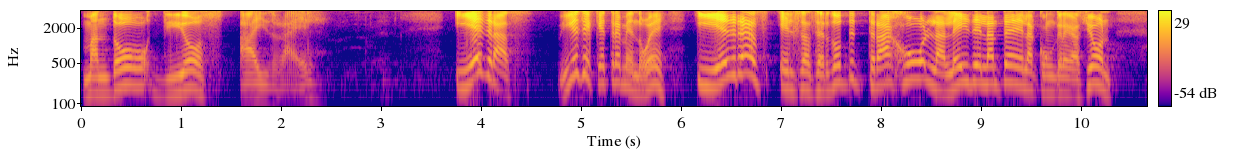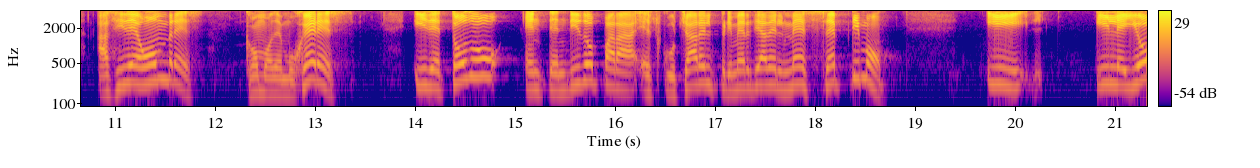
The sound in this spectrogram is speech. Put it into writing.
mandó Dios a Israel. Y Edras, fíjese qué tremendo, ¿eh? Y Edras, el sacerdote, trajo la ley delante de la congregación, así de hombres como de mujeres, y de todo entendido para escuchar el primer día del mes séptimo. Y, y leyó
